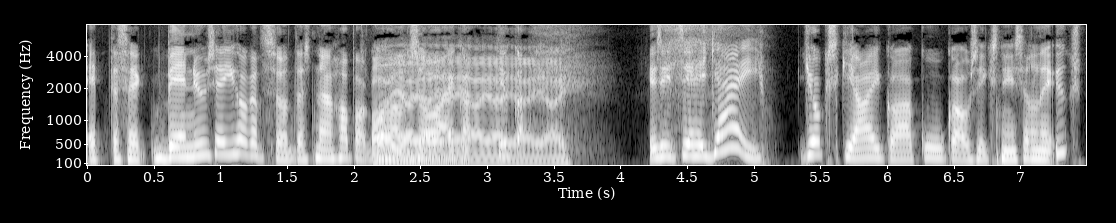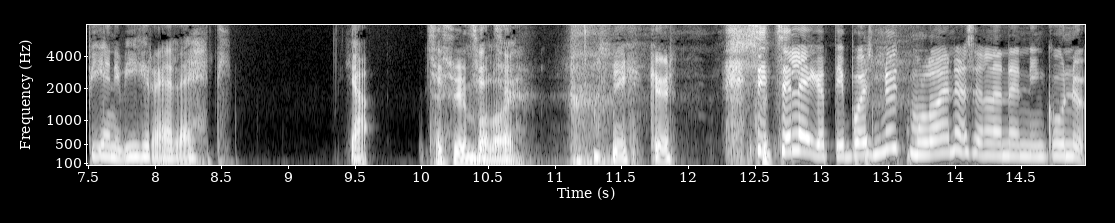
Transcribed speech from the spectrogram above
että se venyy se iho, se on tässä näin hapan kohdalla, se on aika tiukka. ai. Ja sitten siihen jäi joksikin aikaa kuukausiksi niin sellainen yksi pieni vihreä lehti. Ja Se sit- symboloi. Sit se, niin, kyllä. Sitten se leikattiin pois. Nyt mulla on aina sellainen niin kuin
